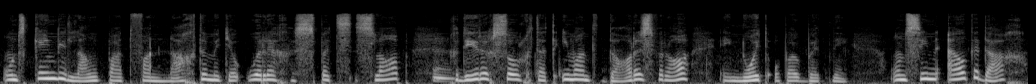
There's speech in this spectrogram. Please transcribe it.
Ons ken die lang pad van nagte met jou ore gespits slaap, hmm. gedurig sorg dat iemand daar is vir haar en nooit ophou bid nie. Ons sien elke dag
